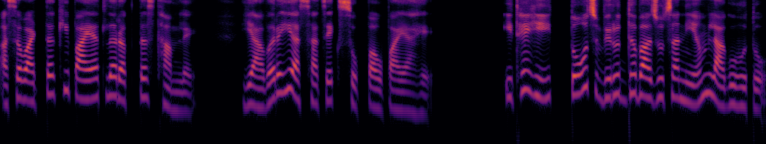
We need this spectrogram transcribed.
असं वाटतं की पायातलं रक्तच थांबलंय. यावरही असाच एक सोपा उपाय आहे. इथेही तोच विरुद्ध बाजूचा नियम लागू होतो.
